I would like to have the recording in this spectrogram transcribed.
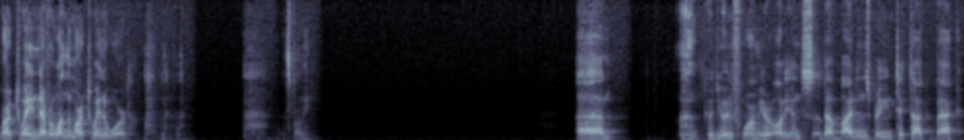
Mark Twain never won the Mark Twain Award. That's funny. Um, could you inform your audience about Biden's bringing TikTok back,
